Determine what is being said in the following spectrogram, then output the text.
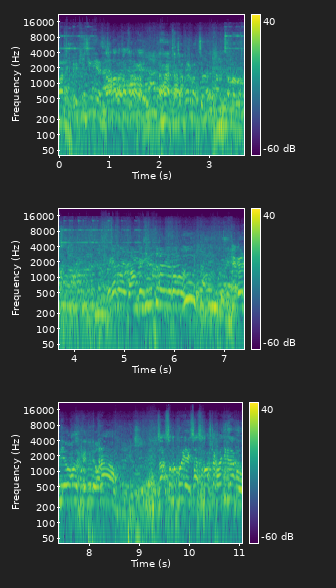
মানে এটা কি চিংড়ি আছে? চাপড়া হ্যাঁ চাপড়ার পাচ্ছে না? চাপড়া পাচ্ছে দাম বেশি নিচ্ছে যেখানে খেতে দেবো। না চারশো নব্বই চারশো দশ টাকা হয়েছে কি দেখো।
